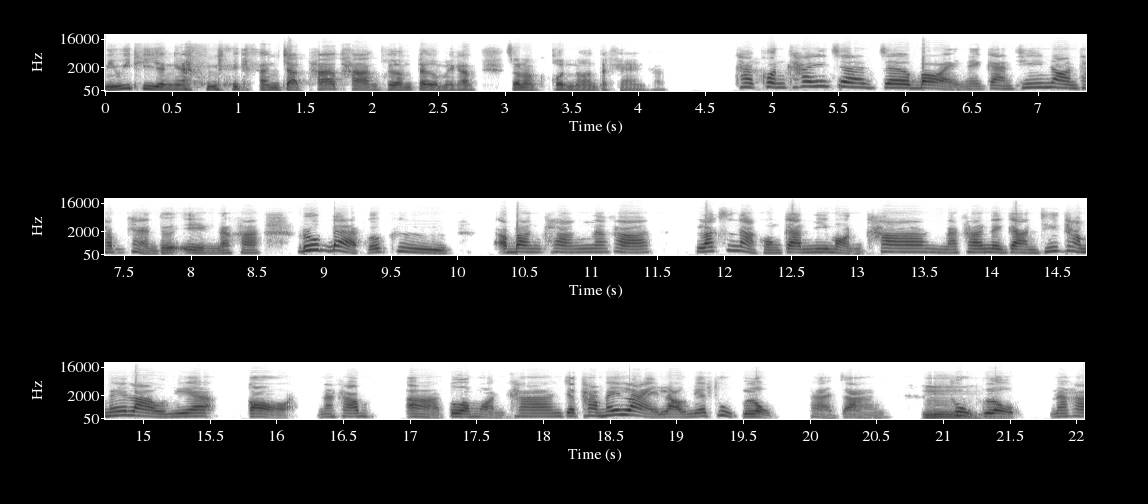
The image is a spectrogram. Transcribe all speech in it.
มีวิธียังไงในการจัดท่าทางเพิ่มเติมไหมครับสำหรับคนนอนตะแคงครับค่ะคนไข้จะเจอบ่อยในการที่นอนทับแขนตัวเองนะคะ รูปแบบก็คือบางครั้งนะคะ ลักษณะของการมีหมอนข้างนะคะ ในการที่ทำให้เราเนี่ย กอดนะคะอ่าตัวหมอนข้างจะทำให้ไหล่เราเนี่ยถูกหลบค่ะอาจารย์อืมถูกหลบนะคะ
